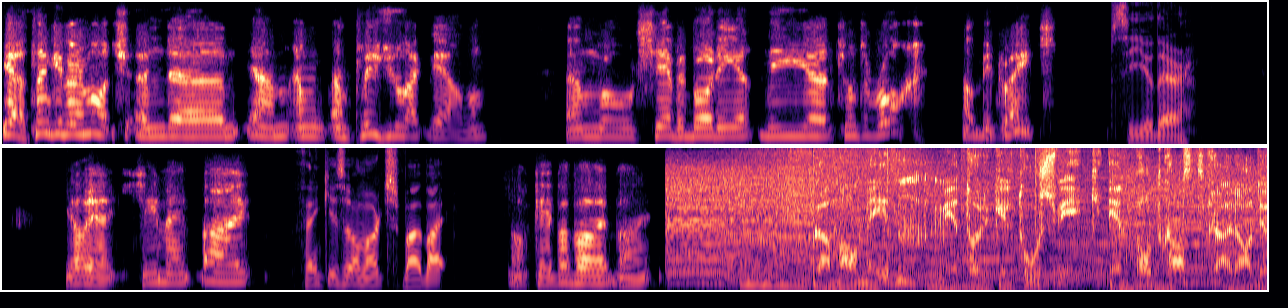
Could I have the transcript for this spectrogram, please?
yeah, thank you very much, and um, yeah, I'm, I'm I'm pleased you like the album, and we'll see everybody at the uh, of Rock. That'll be great. See you there. Yeah, yeah. See you, mate. Bye. Thank you so much. Bye bye. Okay, bye bye. Bye. Gammal Maiden med Torkel Thorsvik, en podkast fra Radio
